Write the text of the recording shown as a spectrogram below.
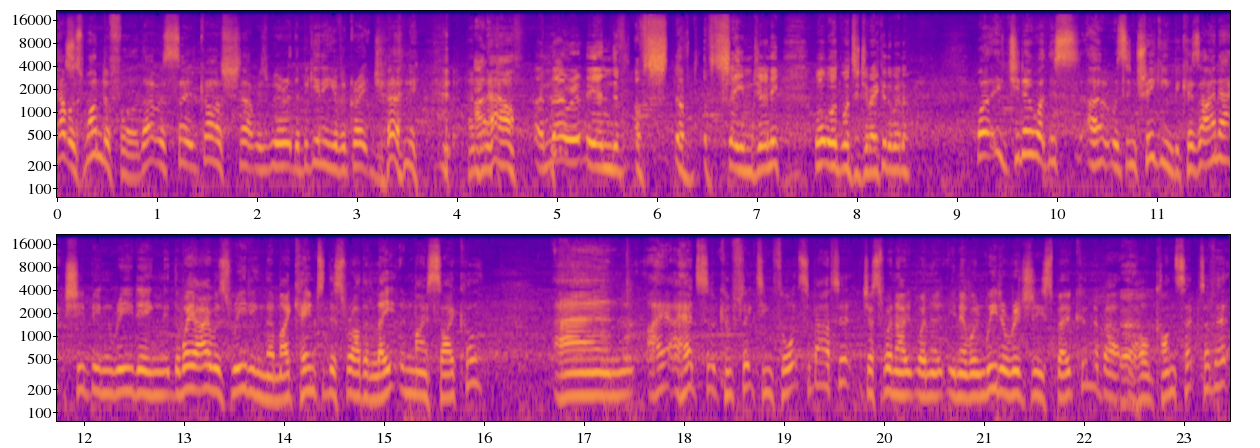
That was wonderful. That was so, gosh, that was we were at the beginning of a great journey, and, and now and now we're at the end of of, of, of same journey. What, what, what, did you make of the winner? Well, do you know what? This uh, was intriguing because I'd actually been reading the way I was reading them. I came to this rather late in my cycle and I, I, had sort of conflicting thoughts about it. Just when I, when you know, when we'd originally spoken about yeah. the whole concept of it,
